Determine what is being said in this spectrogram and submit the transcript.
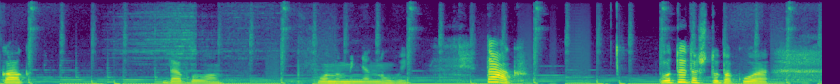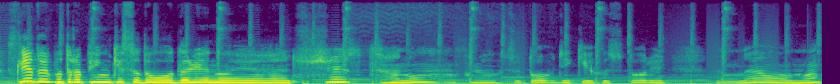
Как? Да, была. Фон у меня новый. Так. Вот это что такое? Следуй по тропинке садовую долину и чист, ну, цветов, диких историй. Угу.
